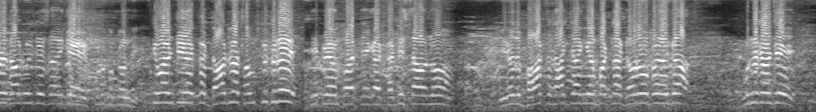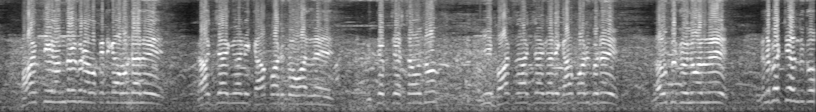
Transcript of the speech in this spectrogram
కూడా దాడులు చేసేందుకే పూనుకుంటుంది ఇటువంటి యొక్క దాడుల సంస్కృతిని సిపిఎం పార్టీగా ఖండిస్తా ఉన్నాం. ఈరోజు భారత రాజ్యాంగం పట్ల గౌరవప్రదంగా ఉన్నటువంటి భారతీయులందరూ కూడా ఒకటిగా ఉండాలి. రాజ్యాంగాన్ని కాపాడుకోవాలని విజ్ఞప్తి చేస్తా ఉన్నాం. ఈ భారత రాజ్యాంగాన్ని కాపాడుకుని లౌకిక విలువల్ని నిలబెట్టేందుకు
